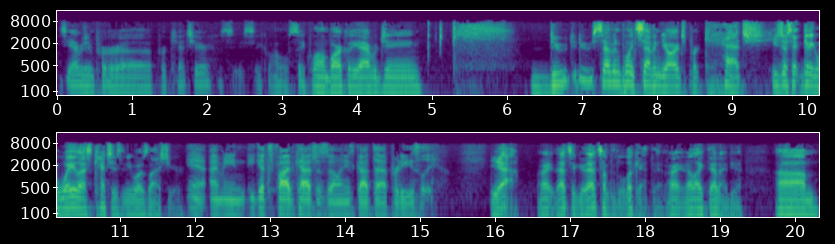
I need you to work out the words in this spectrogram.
What's he averaging per uh, per catch here? Let's see, Saquon, Saquon Barkley averaging do do do seven point seven yards per catch. He's just getting way less catches than he was last year. Yeah, I mean, he gets five catches though and he's got that pretty easily. Yeah. All right, that's a good. That's something to look at then. All right, I like that idea. Um,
